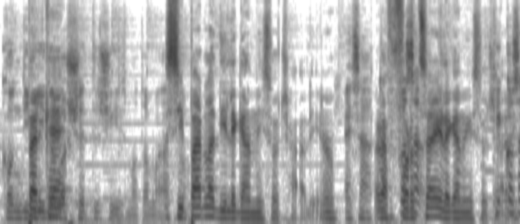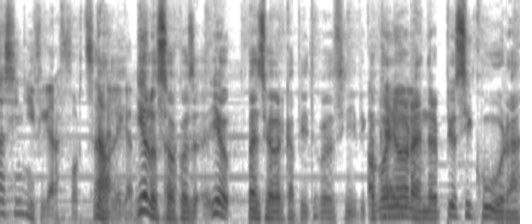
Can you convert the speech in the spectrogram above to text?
Condivido Perché lo scetticismo, Tommaso. Si parla di legami sociali, no? Esatto. Rafforzare Cosa- i legami sociali. Che cosa significa rafforzare No, i legami io lo so sociali? cosa. Io penso di aver capito cosa significa. Ok. Vogliono rendere più sicura,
